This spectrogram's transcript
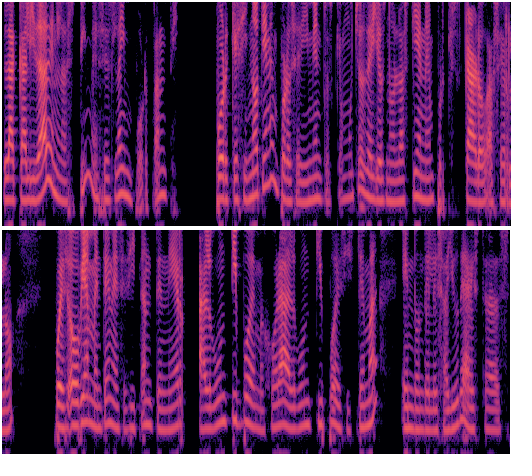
La calidad en las pymes es la importante, porque si no tienen procedimientos, que muchos de ellos no las tienen porque es caro hacerlo, pues obviamente necesitan tener algún tipo de mejora, algún tipo de sistema en donde les ayude a estas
